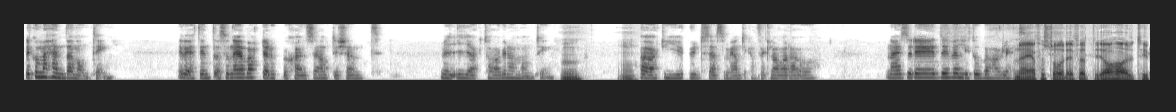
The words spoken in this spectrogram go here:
det kommer hända någonting. Jag vet inte. Så när jag varit där uppe själv så har jag alltid känt mig iakttagen av någonting. Mm. Hört ljud så här, som jag inte kan förklara. Och... Nej, så det, det är väldigt obehagligt. Nej jag förstår det för att jag har typ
